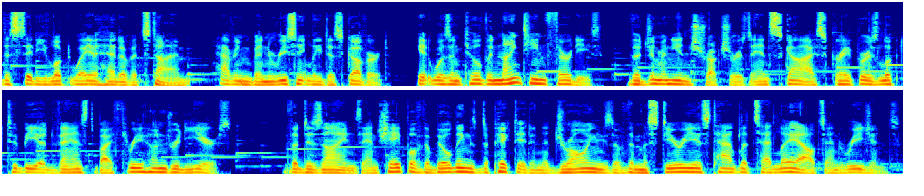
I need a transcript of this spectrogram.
The city looked way ahead of its time, having been recently discovered. It was until the 1930s, the Gymenian structures and skyscrapers looked to be advanced by 300 years. The designs and shape of the buildings depicted in the drawings of the mysterious tablets had layouts and regions.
